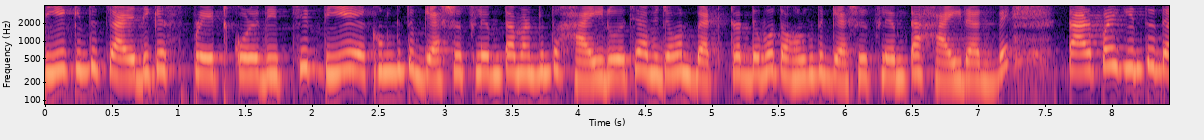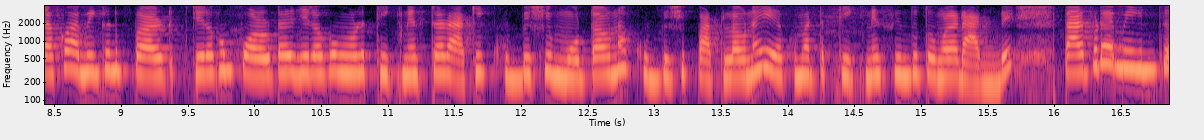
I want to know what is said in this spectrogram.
দিয়ে কিন্তু চারিদিকে স্প্রেড করে দিচ্ছি। দিয়ে এখন কিন্তু গ্যাসের ফ্লেমটা আমার কিন্তু হাই রয়েছে। আমি যখন ব্যাটারটা দেবো তখন কিন্তু গ্যাসের ফ্লেমটা হাই রাখবে। তারপরে কিন্তু দেখো আমি এখানে যেরকম পরোটায় যেরকম আমরা থিকনেসটা রাখি খুব বেশি মোটাও না, খুব বেশি পাতলাও না, এরকম একটা থিকনেস কিন্তু তোমরা রাখবে। তারপরে আমি কিন্তু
